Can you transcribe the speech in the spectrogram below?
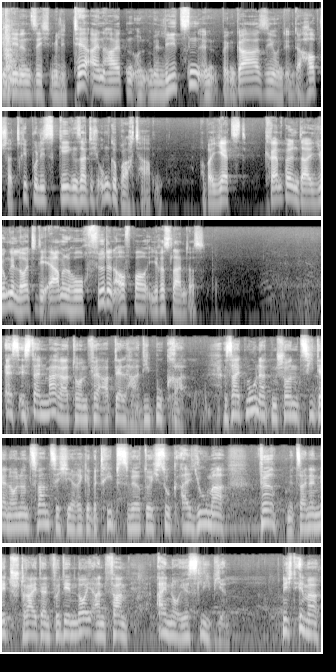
in denen sich Militäreinheiten und Milizen in Benghazi und in der Hauptstadt Tripolis gegenseitig umgebracht haben. Aber jetzt krempeln da junge Leute die Ärmel hoch für den Aufbau ihres Landes. Es ist ein Marathon für Abdelhadi Bukra. Seit Monaten schon zieht der 29-jährige Betriebswirt durch Suk al-Juma, wirbt mit seinen Mitstreitern für den Neuanfang, ein neues Libyen. Nicht immer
